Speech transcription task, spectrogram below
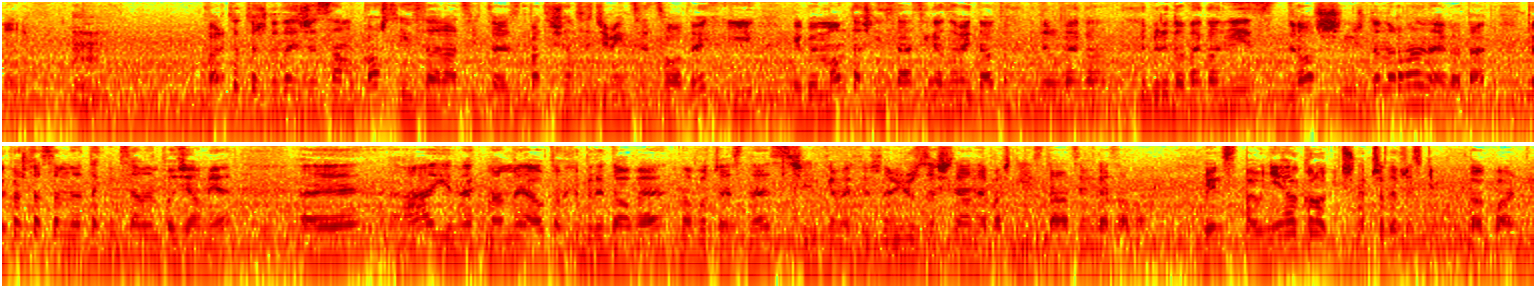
I Warto też dodać, że sam koszt instalacji to jest 2900 zł i jakby montaż instalacji gazowej do auto hybrydowego, hybrydowego nie jest droższy niż do normalnego, tak? Te koszta są na takim samym poziomie, e, a jednak mamy auto hybrydowe, nowoczesne, z silnikiem elektrycznym, już zasilane właśnie instalacją gazową. Więc w pełni ekologiczne przede wszystkim. Dokładnie.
